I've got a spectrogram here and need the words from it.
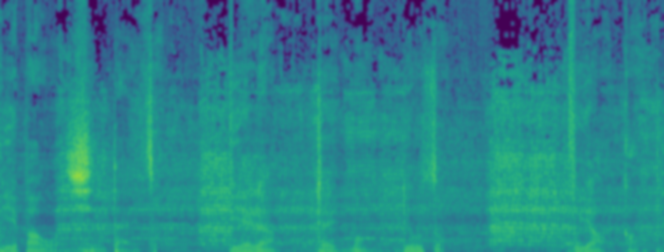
别把我心带走，别让这梦溜走，不要告别。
